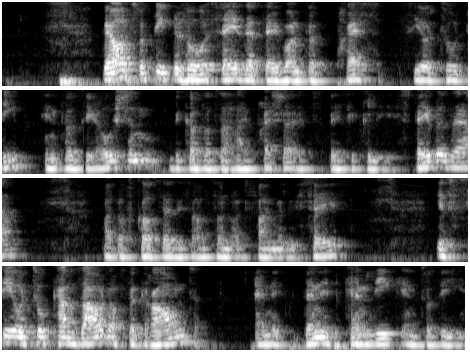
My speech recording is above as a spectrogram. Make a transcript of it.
There are also people who say that they want to press CO2 deep into the ocean because of the high pressure. It's basically stable there but of course that is also not finally safe. If CO2 comes out of the ground and it, then it can leak into the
